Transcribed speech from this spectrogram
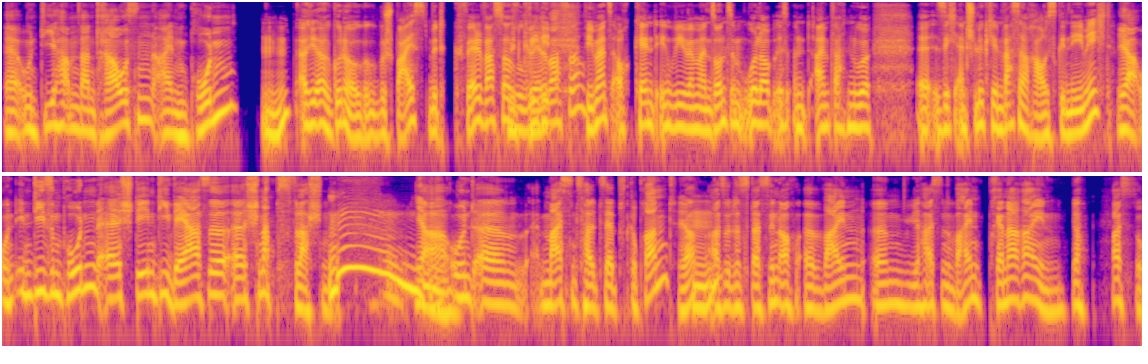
äh, und die haben dann draußen einen Brunnen Mhm. Also ja, genau, gespeist mit Quellwasser, mit so wie, Quellwasser. wie man es auch kennt, irgendwie, wenn man sonst im Urlaub ist und einfach nur äh, sich ein Schlückchen Wasser rausgenehmigt. Ja, und in diesem Brunnen äh, stehen diverse äh, Schnapsflaschen. Mm. Ja, und ähm, meistens halt selbst gebrannt. Ja, Mhm. also das, das sind auch äh, Wein, ähm, wie heißen Weinbrennereien. Ja, heißt so.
